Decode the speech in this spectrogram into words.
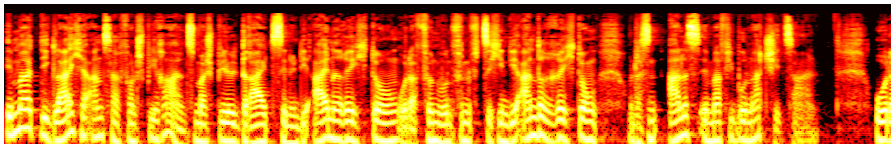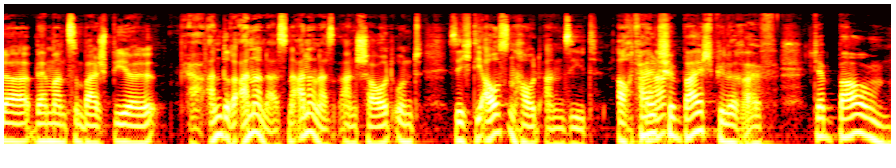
immer die gleiche Anzahl von Spiralen, zum Beispiel 13 in die eine Richtung oder 55 in die andere Richtung und das sind alles immer Fibonacci-Zahlen. Oder wenn man zum Beispiel ja, andere Ananas, eine Ananas anschaut und sich die Außenhaut ansieht. Auch Falsche Beispiele, Ralf. Der Baum,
